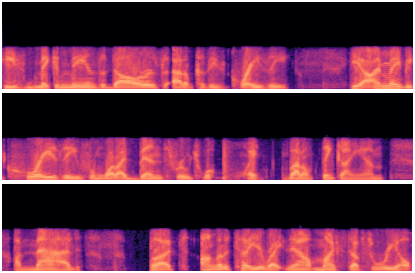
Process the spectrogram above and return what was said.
he's making millions of dollars out of because he's crazy. Yeah, I may be crazy from what I've been through to a point. I don't think I am. I'm mad, but I'm going to tell you right now, my stuff's real.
